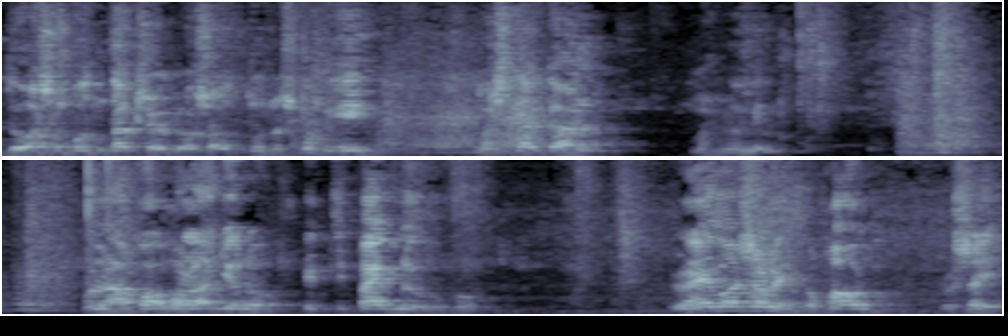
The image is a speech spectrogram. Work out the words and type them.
Duha sa buntag sir, duha sa udto dos gabi. eh. Mas dagan, mas lami. Wala pa, wala jud oh. 55 na ko. Ray mo sa mi, tukaon. Rusay.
